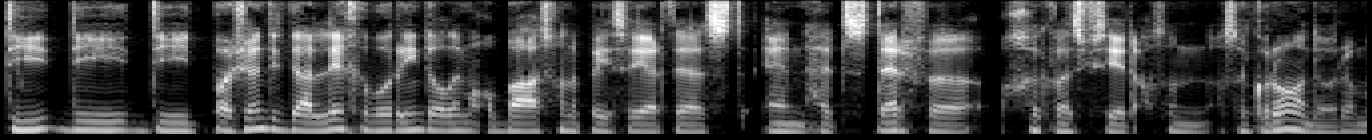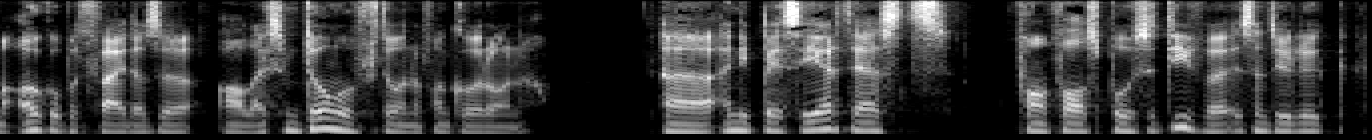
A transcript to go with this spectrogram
die, die, die patiënten die daar liggen, worden niet alleen maar op basis van de PCR-test en het sterven geclassificeerd als een, als een coronadode, maar ook op het feit dat ze allerlei symptomen vertonen van corona. Uh, en die PCR-test van vals positieve is natuurlijk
